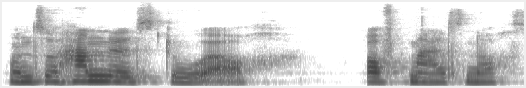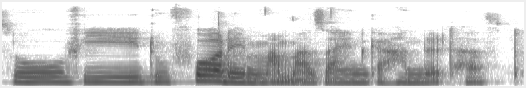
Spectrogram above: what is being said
und so handelst du auch oftmals noch so, wie du vor dem Mama-Sein gehandelt hast.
